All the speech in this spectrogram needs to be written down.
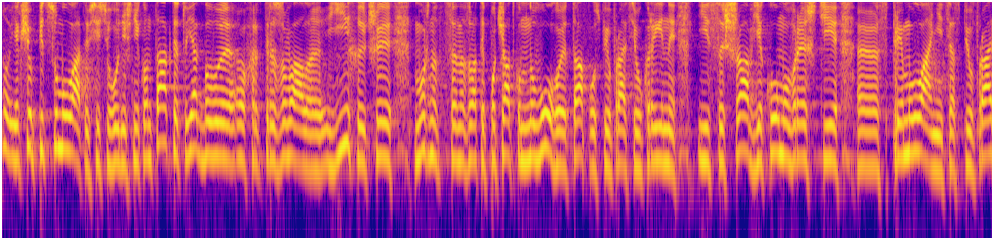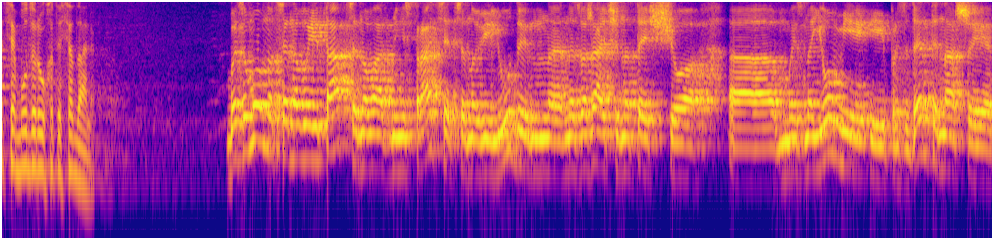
Ну, якщо підсумувати всі сьогоднішні контакти, то як би ви охарактеризували їх, і чи можна це назвати початком нового етапу співпраці України і США, в якому, врешті, е, спрямуванні ця співпраця буде рухатися далі? Безумовно, це новий етап, це нова адміністрація, це нові люди. Не- Незважаючи на те, що е, ми знайомі, і президенти наші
